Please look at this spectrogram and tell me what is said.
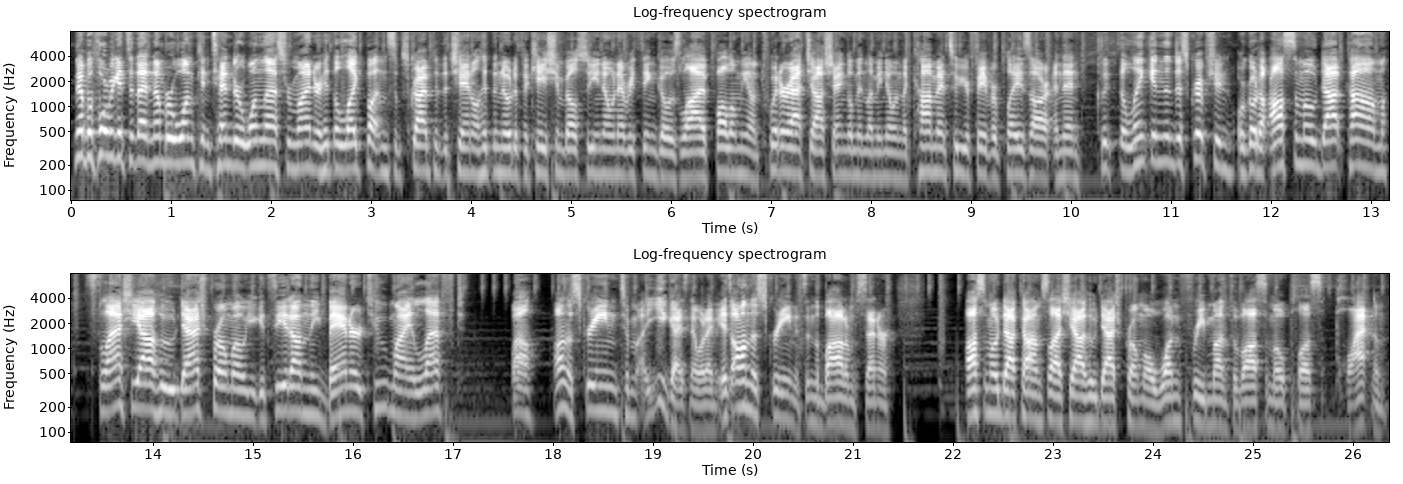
Now, before we get to that number one contender, one last reminder hit the like button, subscribe to the channel, hit the notification bell so you know when everything goes live. Follow me on Twitter at Josh Engleman. Let me know in the comments who your favorite plays are. And then click the link in the description or go to awesemo.com slash Yahoo dash promo. You can see it on the banner to my left. Well, on the screen to my, you guys know what I mean. It's on the screen, it's in the bottom center. Awesemo.com slash Yahoo dash promo. One free month of Awesemo Plus Platinum.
